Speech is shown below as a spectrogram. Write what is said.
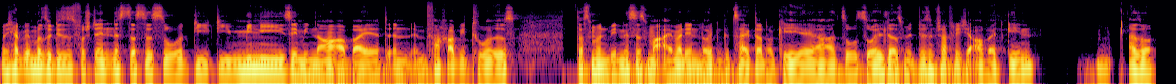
Und ich habe immer so dieses Verständnis, dass das so die die Mini-Seminararbeit im Fachabitur ist, dass man wenigstens mal einmal den Leuten gezeigt hat, okay, ja, so soll das mit wissenschaftlicher Arbeit gehen. Also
